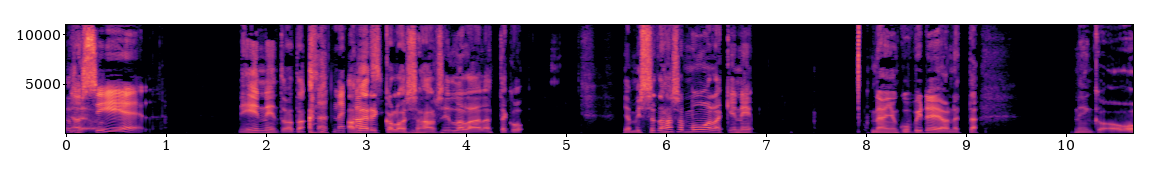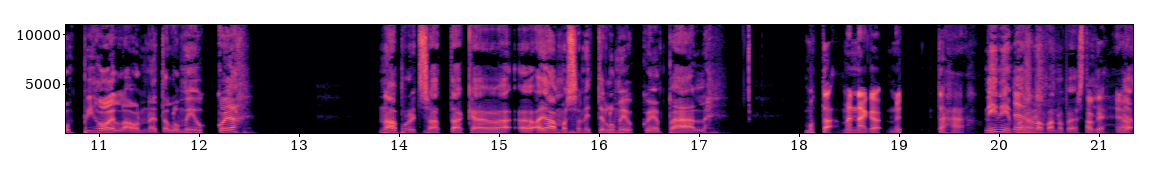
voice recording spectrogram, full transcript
No se on. siellä. Niin, niin tuota... Amerikkaloissahan on sillä lailla, että kun... Ja missä tahansa muuallakin, niin näin jonkun videon, että niin on, pihoilla on näitä lumiukkoja. Naapurit saattaa käydä ajamassa niiden lumiukkojen päälle. Mutta mennäänkö nyt tähän? Niin, niin, mä Joo. sanon vaan nopeasti. Joo. ja,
